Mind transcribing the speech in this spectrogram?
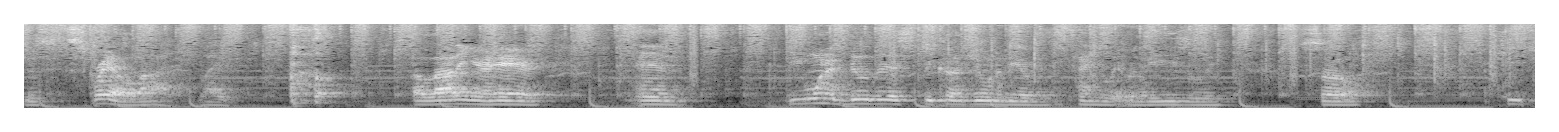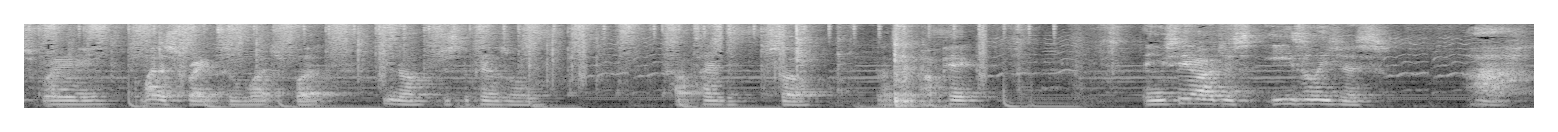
just spray a lot, like a lot in your hair. And you want to do this because you want to be able to detangle it really easily. So keep spraying. Might have sprayed too much, but you know, just depends on how tight. So that's my pick. And you see how I just easily just, ah,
